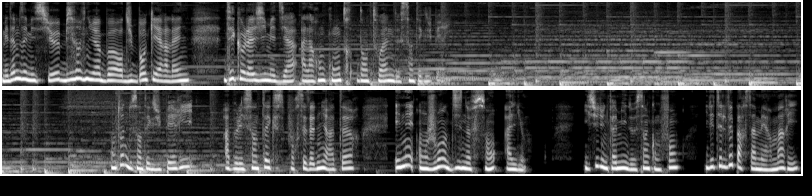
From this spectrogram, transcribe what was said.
Mesdames et messieurs, bienvenue à bord du Banquet Airline, décollage immédiat à la rencontre d'Antoine de Saint-Exupéry. Antoine de Saint-Exupéry, appelé Syntex pour ses admirateurs, est né en juin 1900 à Lyon. Issu d'une famille de cinq enfants, il est élevé par sa mère Marie,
